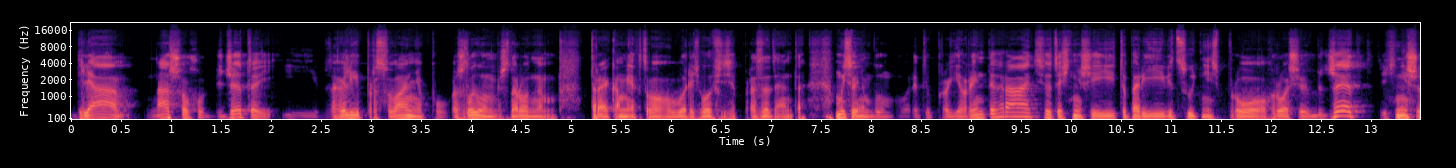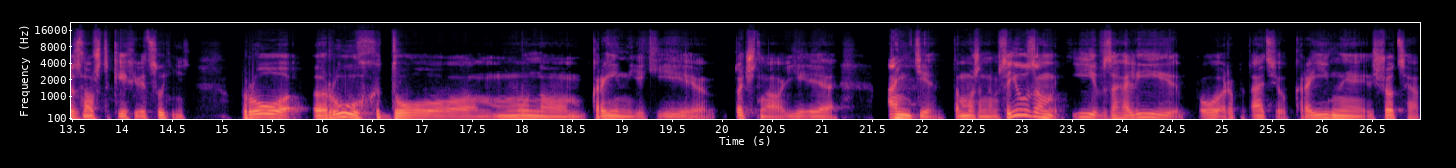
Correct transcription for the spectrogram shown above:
для нашого бюджету і, взагалі, просування по важливим міжнародним трекам, як то говорять в офісі президента. Ми сьогодні будемо говорити про євроінтеграцію, точніше, її тепер її відсутність про гроші в бюджет, точніше, знову ж таки їх відсутність про рух до мовно країн, які точно є антитаможеним союзом, і взагалі про репутацію країни, що це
